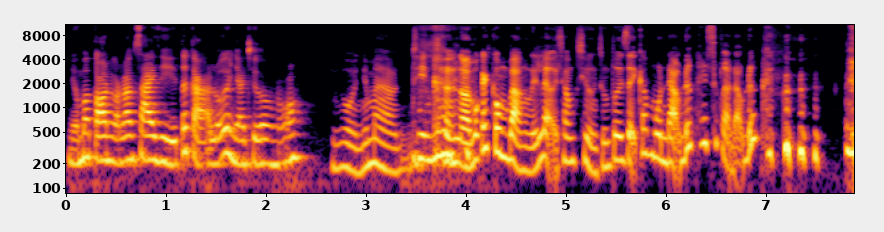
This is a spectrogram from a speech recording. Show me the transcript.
Nếu mà con có làm sai gì tất cả lỗi ở nhà trường đúng không? Đúng rồi nhưng mà xin nói một cách công bằng đấy là ở trong trường chúng tôi dạy các môn đạo đức hết sức là đạo đức.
